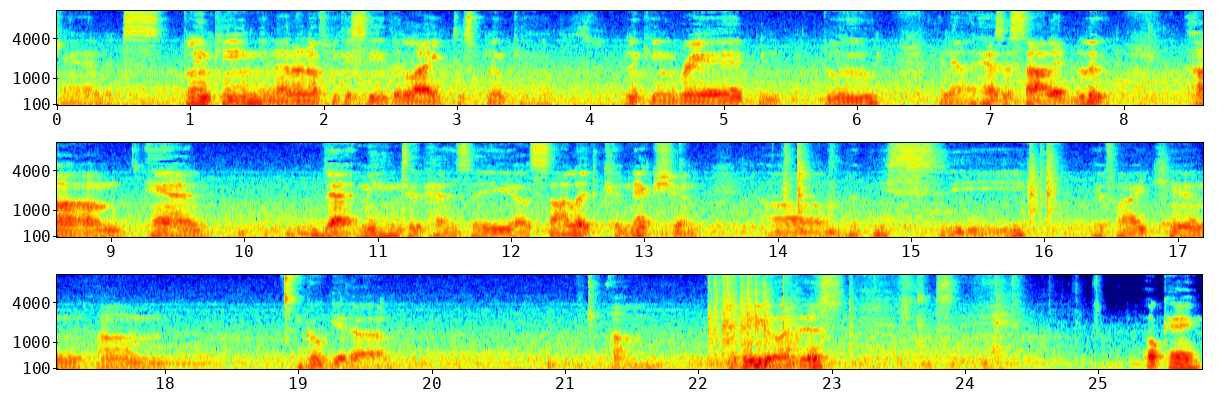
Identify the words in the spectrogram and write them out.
and it's blinking, and I don't know if you can see the light just blinking, blinking red and blue, and now it has a solid blue, um, and that means it has a, a solid connection. Um, let me see if I can um, go get a, um, a video of this. Okay,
